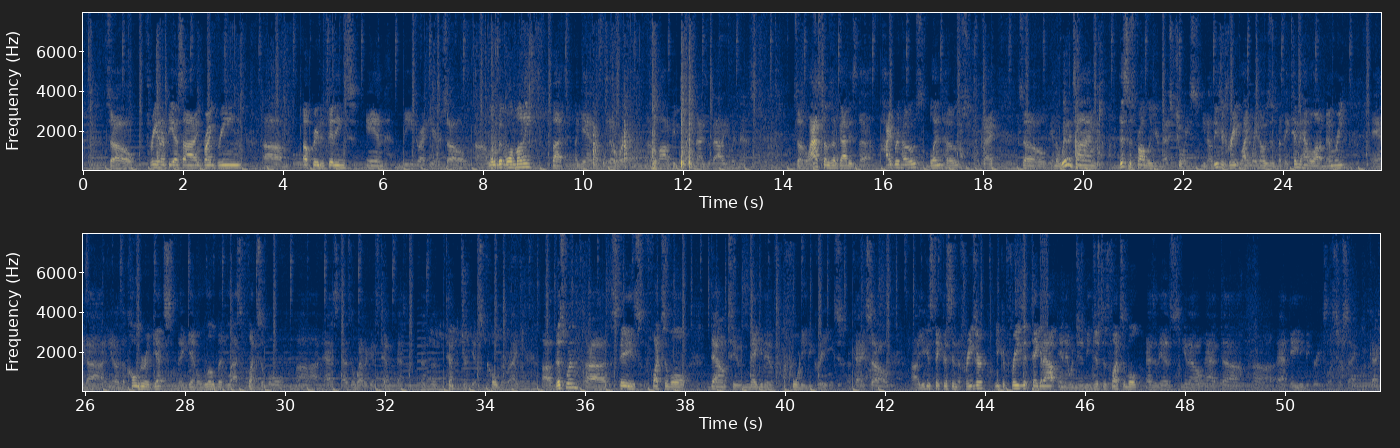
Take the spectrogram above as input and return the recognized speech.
So 300 PSI, bright green, um, upgraded fittings, and these right here. So uh, a little bit more money, but again, you know, worth it. A lot of people recognize the value in this. So the last hose I've got is the hybrid hose, blend hose, okay? So in the wintertime, this is probably your best choice. You know, these are great lightweight hoses, but they tend to have a lot of memory. And, uh, you know, the colder it gets, they get a little bit less flexible uh, as, as the weather gets, temp as, the, as the temperature gets colder, right? Uh, this one uh, stays flexible down to negative 40 degrees, okay? So uh, you can stick this in the freezer. You could freeze it, take it out, and it would just be just as flexible as it is, you know, at uh, uh, at 80 degrees, let's just say, okay?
